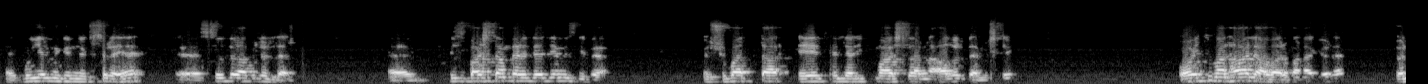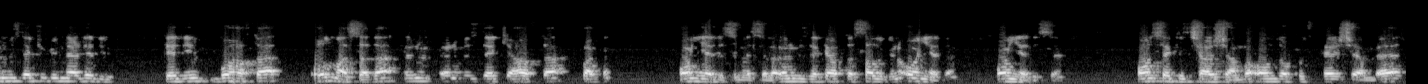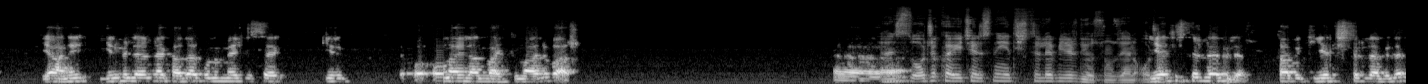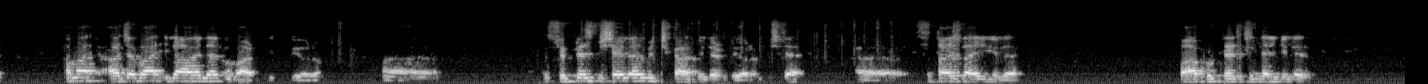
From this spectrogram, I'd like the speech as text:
e, bu 20 günlük süreye e, sığdırabilirler. E, biz baştan beri dediğimiz gibi Şubat'ta EYT'liler ilk maaşlarını alır demiştik. O ihtimal hala var bana göre. Önümüzdeki günlerde dediğim bu hafta olmazsa da önüm, önümüzdeki hafta bakın 17'si mesela. Önümüzdeki hafta salı günü 17. 17'si. 18 çarşamba, 19 perşembe, yani 20'lerine kadar bunun meclise girip onaylanma ihtimali var. Ee, Yani siz Ocak ayı içerisinde yetiştirilebilir diyorsunuz yani Ocak. yetiştirilebilir. Tabii ki yetiştirilebilir. Ama acaba ilaveler mi var diyorum. Ee, sürpriz bir şeyler mi çıkabilir diyorum. İşte e, stajla ilgili, Bağkur testiyle ilgili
